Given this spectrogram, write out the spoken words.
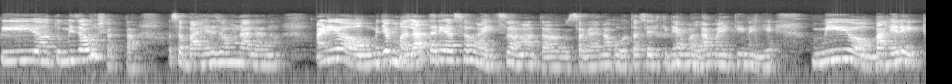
की तुम्ही जाऊ शकता. असं बाहेर जाऊन आला ना. आणि म्हणजे मला तरी असं व्हायचं आता सगळ्यांना होत असेल की नाही मला माहिती नाहीये. मी बाहेर एक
